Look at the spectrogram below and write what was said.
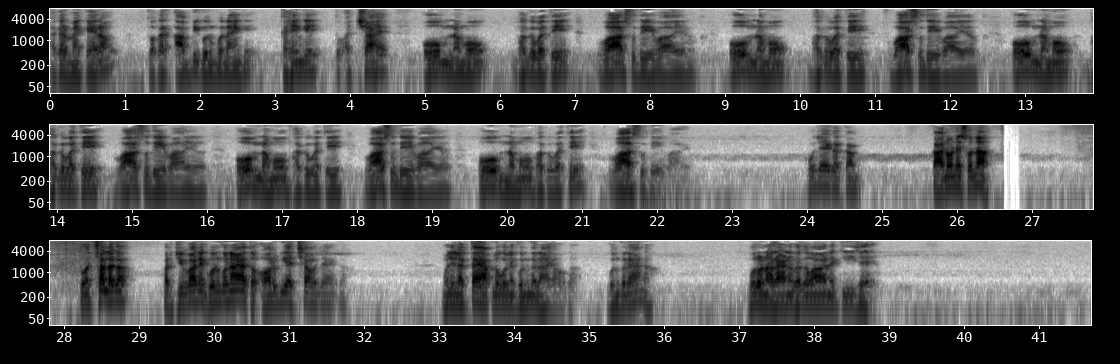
अगर मैं कह रहा हूँ तो अगर आप भी गुनगुनाएँगे, कहेंगे तो अच्छा है। ओम नमो भगवते वासुदेवाय। ओम नमो भगवते वासुदेवाय। ओम नमो भगवते वासुदेवाय। ओम नमो भगवते वासुदेवाय। ओम नमो भगवते वासुदेवाय। हो जाएगा काम। कानों ने सुना? तो अच्छा लगा, पर जिवा ने गुनगुनाया तो और भी अच्छा हो जाएगा। मुझे लगता है आप लोगों ने गुनगुनाया होगा। गुनगुनाया ना? बोलो, नारायण भगवान की जय।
